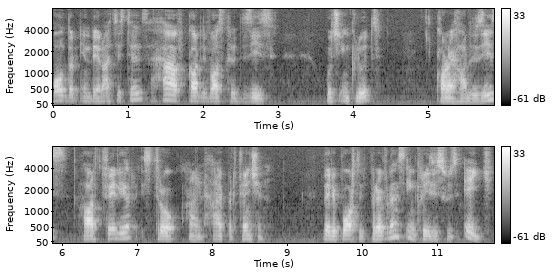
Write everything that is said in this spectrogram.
older in the United States have cardiovascular disease, which includes coronary heart disease, heart failure, stroke, and hypertension. The reported prevalence increases with age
